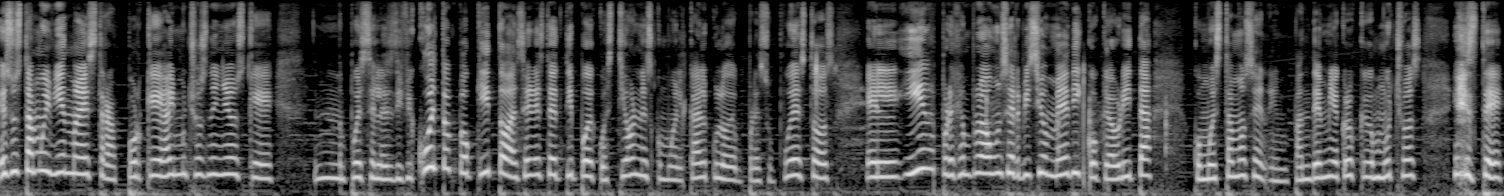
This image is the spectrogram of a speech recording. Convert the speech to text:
Eso está muy bien, maestra, porque hay muchos niños que mm, pues se les dificulta un poquito hacer este tipo de cuestiones como el cálculo de presupuestos, el ir, por ejemplo, a un servicio médico que ahorita como estamos en, pandemia, creo que muchos este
